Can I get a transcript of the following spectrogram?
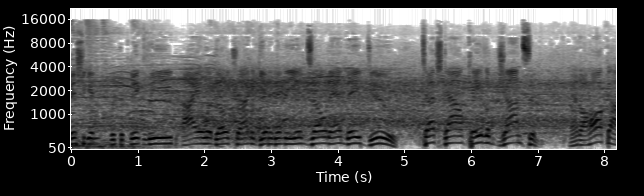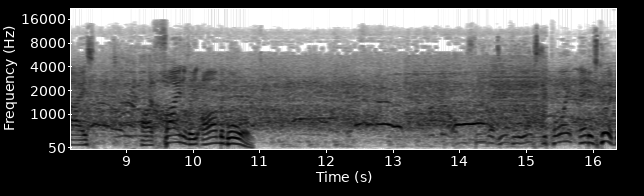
Michigan with the big lead. Iowa, though, trying to get it in the end zone, and they do. Touchdown, Caleb Johnson. And the Hawkeyes are finally on the board. Stevens in for the extra point, and it's good.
